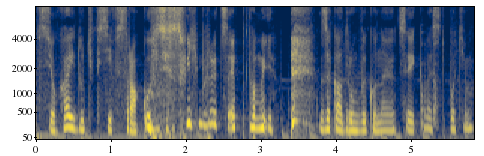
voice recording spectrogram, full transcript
Все, хай йдуть всі в сраку зі своїми рецептами. Я за кадром виконаю цей квест потім.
